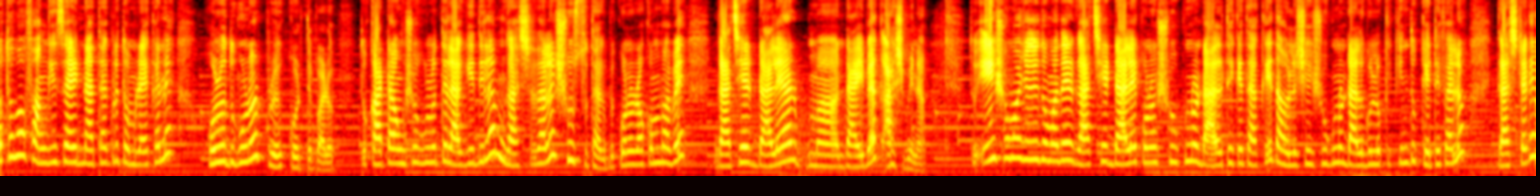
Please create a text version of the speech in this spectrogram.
অথবা ফাঙ্গিসাইড না থাকলে তোমরা এখানে হলুদ গুঁড়োর প্রয়োগ করতে পারো। তো কাটা অংশগুলোতে লাগিয়ে দিলাম, গাছটা তাহলে সুস্থ থাকবে। কোনো রকমভাবে গাছের ডালে আর ডাইব্যাক আসবে না। তো এই সময় যদি তোমাদের গাছের ডালে কোনো শুকনো ডাল থেকে থাকে, তাহলে সেই শুকনো ডালগুলোকে কিন্তু কেটে ফেলো, গাছটাকে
